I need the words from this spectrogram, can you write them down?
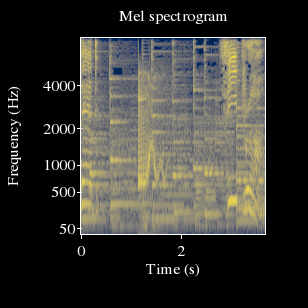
Z. Zebra.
